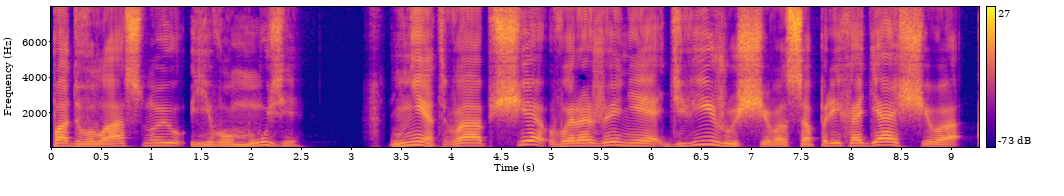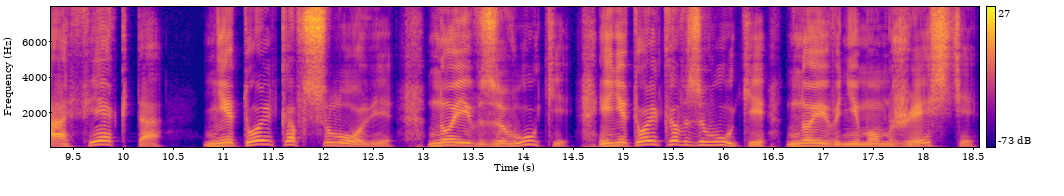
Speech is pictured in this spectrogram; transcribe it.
подвластную его музе. Нет вообще выражения движущегося, приходящего аффекта не только в слове, но и в звуке, и не только в звуке, но и в немом жесте.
